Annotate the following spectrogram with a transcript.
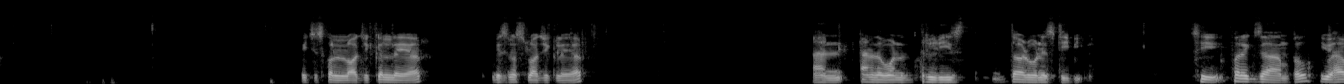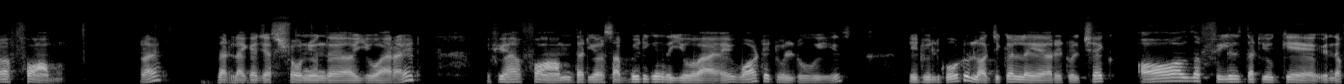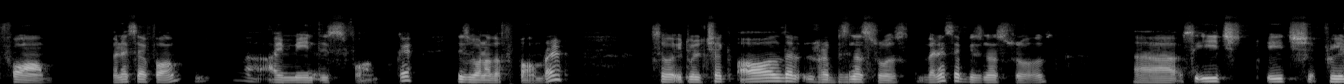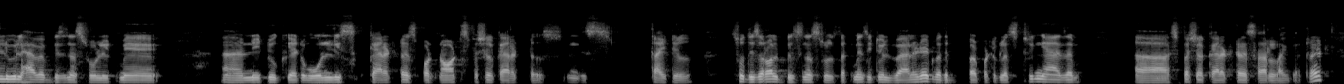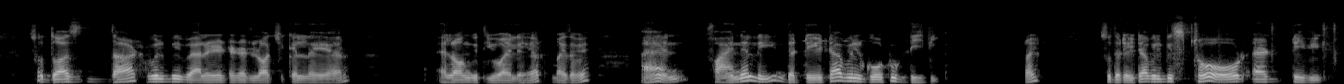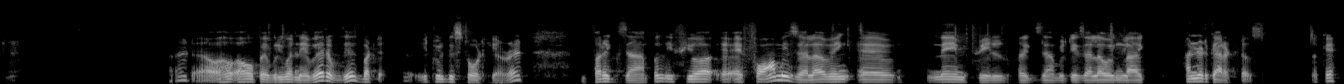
which is called logical layer business logic layer. And another one 3d is third one is db see for example you have a form right that like i just shown you in the ui right? If you have form that you're submitting in the ui what it will do is it will go to logical layer it will check all the fields that you gave in the form. When i say form uh, i mean this form okay? This is one of the form right? So it will check all the business rules. When i say business rules uh, so each each field will have a business rule. It may uh, need to get only characters but not special characters in this title. So these are all business rules. That means it will validate whether a particular string has a uh, special characters are like that right? So thus that will be validated at logical layer along with ui layer by the way. And finally the data will go to db right? So the data will be stored at db right. I hope everyone aware of this but it will be stored here right? For example if your a form is allowing a name field for example it is allowing like 100 characters okay?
